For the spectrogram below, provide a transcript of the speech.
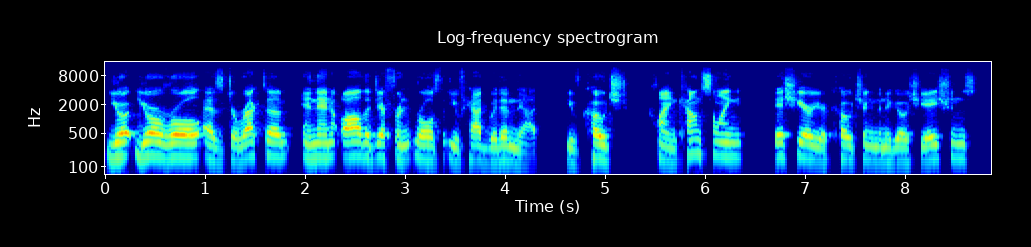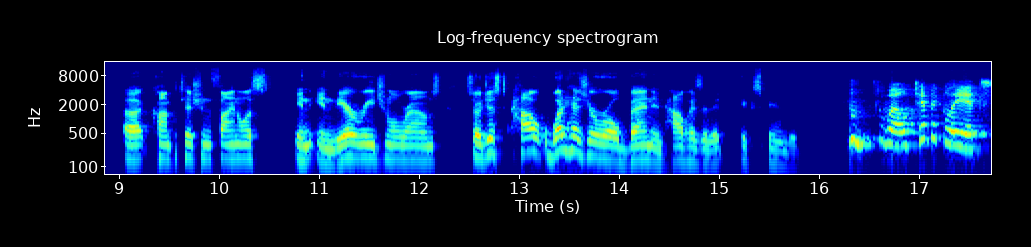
your, your role as director and then all the different roles that you've had within that? You've coached client counseling. This year, you're coaching the negotiations uh, competition finalists in, in their regional rounds. So just how, what has your role been and how has it expanded? Well, typically it's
